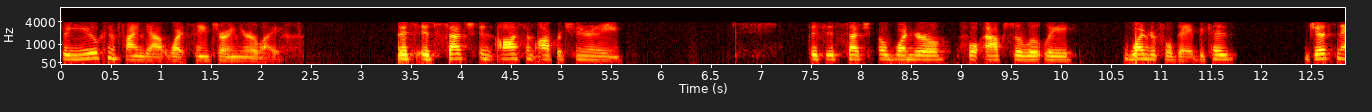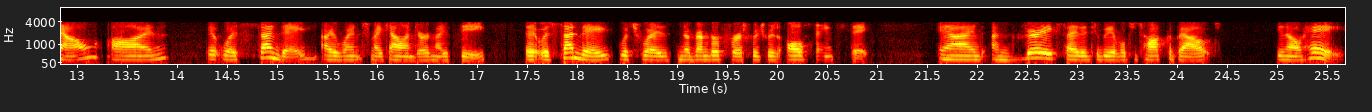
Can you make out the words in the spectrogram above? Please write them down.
so you can find out what saints are in your life. This is such an awesome opportunity. This is such a wonderful, absolutely wonderful day because just now on it was Sunday, I went to my calendar and I see that it was Sunday, which was November 1st, which was All Saints Day. And I'm very excited to be able to talk about, you know, hey,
